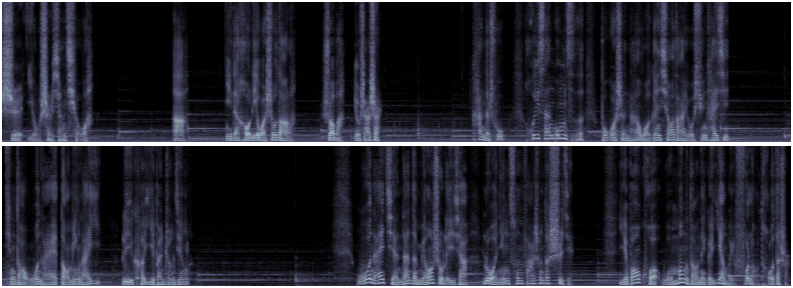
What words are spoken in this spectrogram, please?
是有事相求啊。啊，你的厚礼我收到了，说吧，有啥事儿？看得出，灰三公子不过是拿我跟萧大友寻开心。听到吴奶道明来意，立刻一本正经了。吴奶简单的描述了一下洛宁村发生的事件。也包括我梦到那个燕尾服老头的事儿。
